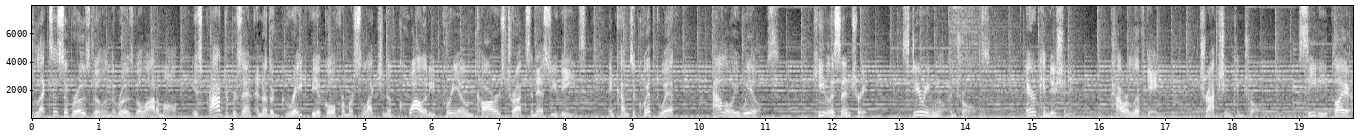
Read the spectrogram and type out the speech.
Lexus of Roseville in the Roseville Auto Mall is proud to present another great vehicle from our selection of quality pre owned cars, trucks, and SUVs, and comes equipped with alloy wheels, keyless entry, steering wheel controls, air conditioning, power liftgate, traction control, CD player,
